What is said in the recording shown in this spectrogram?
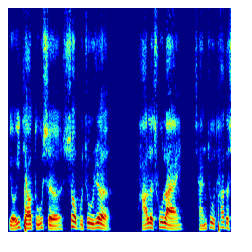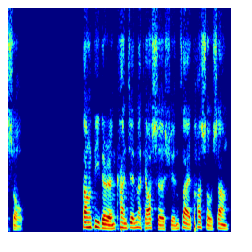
有一条毒蛇受不住热，爬了出来，缠住他的手。当地的人看见那条蛇悬在他手上，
